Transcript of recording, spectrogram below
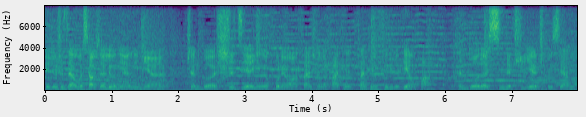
也就是在我小学六年里面，整个世界因为互联网发生了翻天翻天覆地的变化，很多的新的职业出现了，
